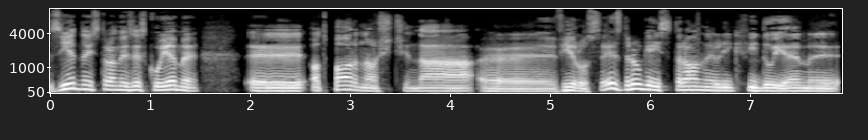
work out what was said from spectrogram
Z jednej strony zyskujemy y, odporność na y, wirusy, z drugiej strony likwidujemy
